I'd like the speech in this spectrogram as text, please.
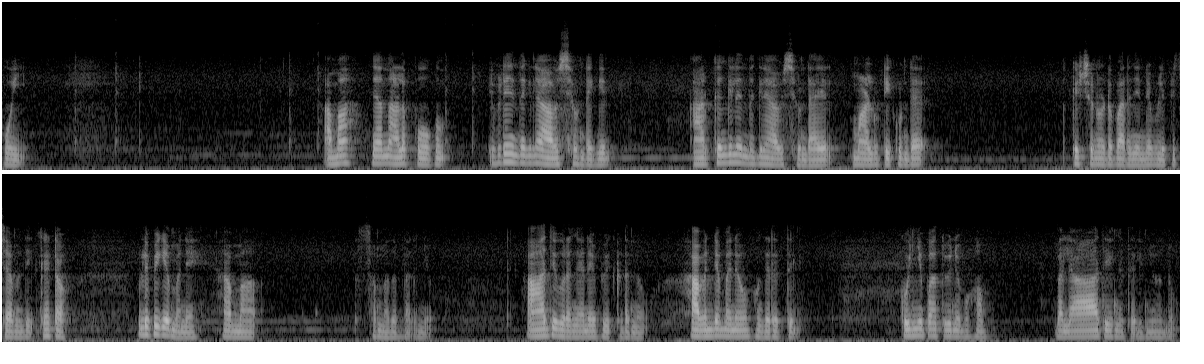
പോയി. അമ്മ ഞാൻ നാളെ പോകും. ഇവിടെ എന്തെങ്കിലും ആവശ്യമുണ്ടെങ്കിൽ ആർക്കെങ്കിലും എന്തെങ്കിലും ആവശ്യമുണ്ടായാൽ മാളൂട്ടി കൊണ്ട് കിഷനോട് പറഞ്ഞ് എന്നെ വിളിപ്പിച്ചാൽ മതി. കേട്ടോ? വിളിപ്പിക്കാൻ മോനെ. അമ്മ സമ്മതം പറഞ്ഞു. ആദ്യം ഉറങ്ങാനെ പോയി കിടന്നു. അവന്റെ മനോഹരത്തിൽ കുഞ്ഞുപാത്തുവിന്റെ മുഖം വല്ലാതെ അങ്ങ് തെളിഞ്ഞു വന്നു.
